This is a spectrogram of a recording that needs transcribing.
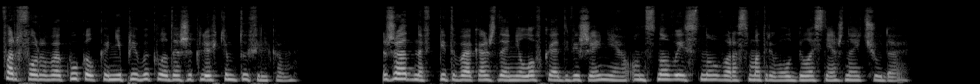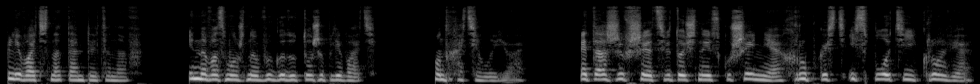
Фарфоровая куколка не привыкла даже к легким туфелькам. Жадно впитывая каждое неловкое движение, он снова и снова рассматривал белоснежное чудо. Плевать на Тампельтонов. И на возможную выгоду тоже плевать. Он хотел ее. Это ожившее цветочное искушение, хрупкость из плоти и крови.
